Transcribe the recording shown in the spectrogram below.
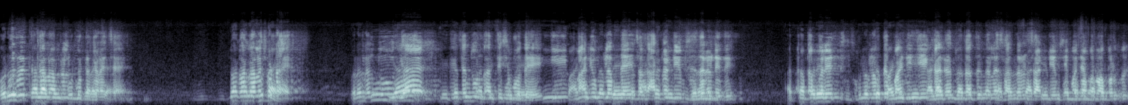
पूर्वीच काल आपल्याला पूर्ण करायचा आहे छोटा आहे परंतु या याच्यातून अध्यक्ष महोदय की पाणी उपलब्ध आहे अठरा टीएमसी धरण येते आतापर्यंत उपलब्ध पाणी जे कालव्यातून जातं त्याला साधारण सात टीएमसी पाणी आपण वापरतोय.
